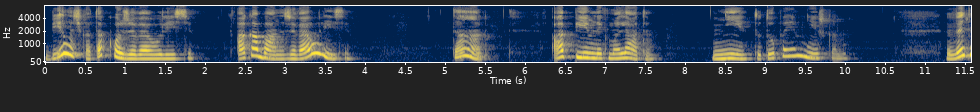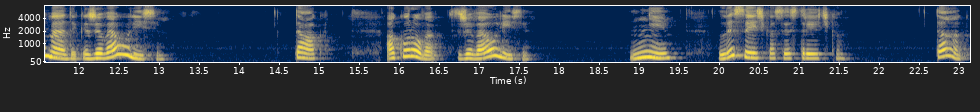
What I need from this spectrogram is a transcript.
Білочка також живе у лісі. А кабан живе у лісі? Так. А півник малята? Ні, то тупаємо ніжками. Ведмедик живе у лісі? Так. А корова живе у лісі? Ні. Лисичка, сестричка. Так.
